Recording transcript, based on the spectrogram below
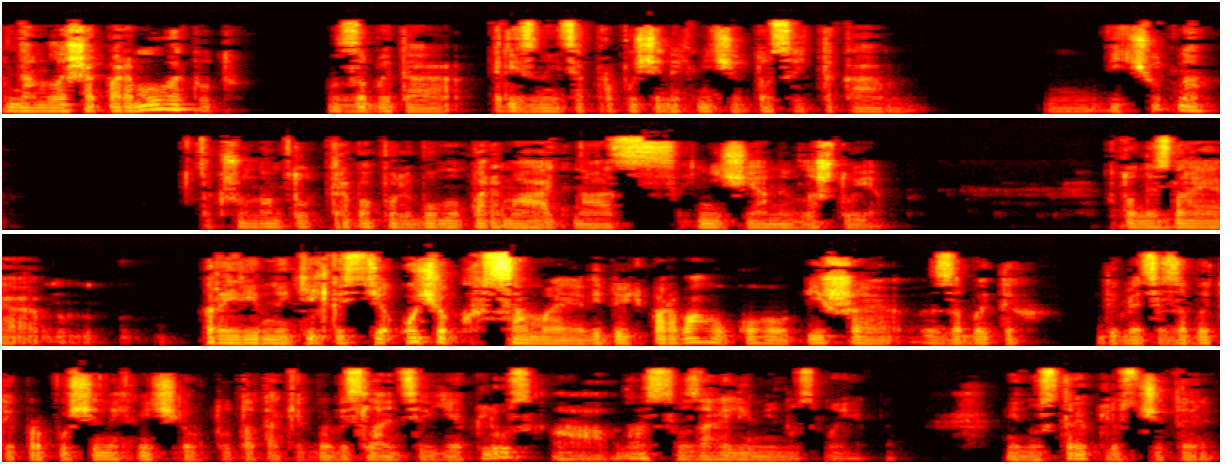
нам лише перемога тут. Забита різниця пропущених м'ячів досить така відчутна. Так що нам тут треба по-любому перемагати, нас нічия не влаштує. Хто не знає, при рівній кількості очок саме віддають перевагу, у кого більше забитих, дивляться забитих пропущених м'ячів. Тут а так якби в ісландців є плюс, а в нас взагалі мінус ми. Мінус 3, плюс 4.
